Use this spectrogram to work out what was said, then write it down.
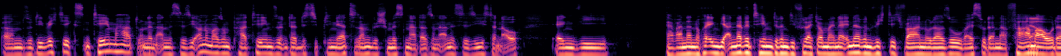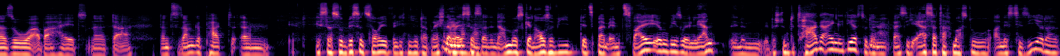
ähm, so die wichtigsten Themen hat und in Anästhesie auch nochmal so ein paar Themen so interdisziplinär zusammengeschmissen hat. Also in Anästhesie ist dann auch irgendwie da waren dann noch irgendwie andere Themen drin, die vielleicht auch meiner Inneren wichtig waren oder so, weißt du, dann der Pharma ja. oder so, aber halt, ne, da dann zusammengepackt. Ähm, ist das so ein bisschen, sorry, will ich nicht unterbrechen, Nein, aber ist das dann in Ambus genauso wie jetzt beim M2 irgendwie so in Lern, in bestimmte Tage eingegliedert? So dann, ja. weiß ich, erster Tag machst du Anästhesie oder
